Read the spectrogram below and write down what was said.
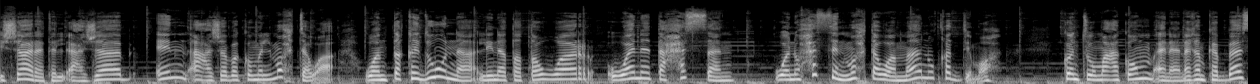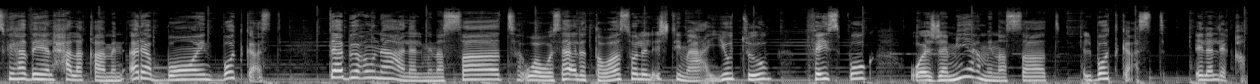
إشارة الإعجاب إن أعجبكم المحتوى وانتقدونا لنتطور ونتحسن ونحسن محتوى ما نقدمه. كنت معكم أنا نغم كباس في هذه الحلقة من Arab Point Podcast تابعونا على المنصات ووسائل التواصل الاجتماعي يوتيوب فيسبوك وجميع منصات البودكاست. إلى اللقاء.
